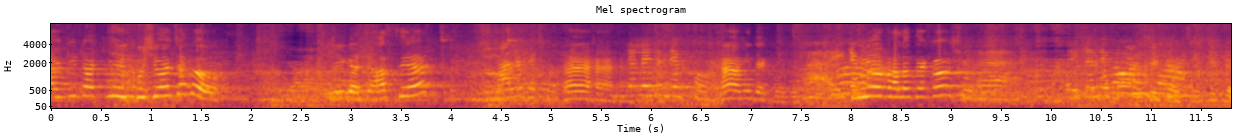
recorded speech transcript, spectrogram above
নাইটিটা কি খুশি হয়েছে তো? ঠিক আছে আসছি হ্যাঁ? হ্যাঁ হ্যাঁ হ্যাঁ। হ্যাঁ আমি দেখব। হ্যাঁ তুমিও ভালো দেখো। ঠিক আছে, ঠিক আছে।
